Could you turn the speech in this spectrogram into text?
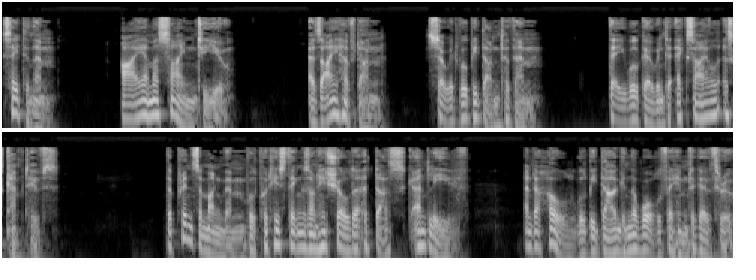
Say to them, I am a sign to you. As I have done, so it will be done to them. They will go into exile as captives. The prince among them will put his things on his shoulder at dusk and leave, and a hole will be dug in the wall for him to go through.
